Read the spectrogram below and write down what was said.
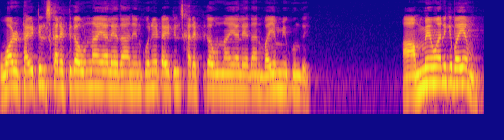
వాడు టైటిల్స్ కరెక్ట్గా ఉన్నాయా లేదా? నేను కొనే టైటిల్స్ కరెక్ట్గా ఉన్నాయా లేదా అని భయం మీకుంది. ఆ అమ్మేవానికి భయం.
